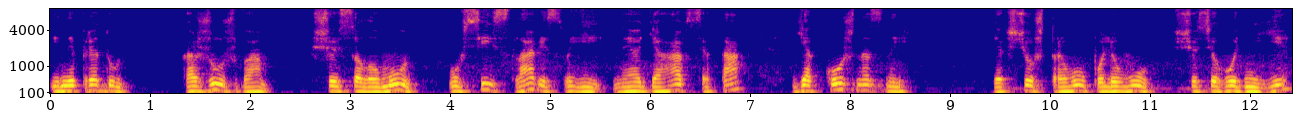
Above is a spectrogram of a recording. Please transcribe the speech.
і не прядуть. Кажу ж вам, що й Соломон у всій славі своїй не одягався так, як кожна з них. Якщо ж траву польову, що сьогодні є,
